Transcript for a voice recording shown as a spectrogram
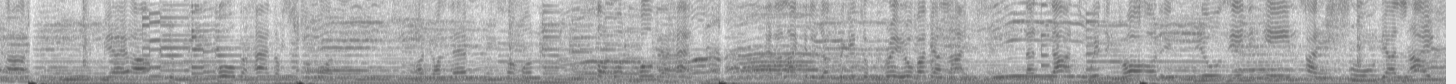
ask, may I ask you please hold the hand of someone on your left, someone, someone hold their hand. And I'd like you to just begin to pray over their life. That that which God is building in and through their lives,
